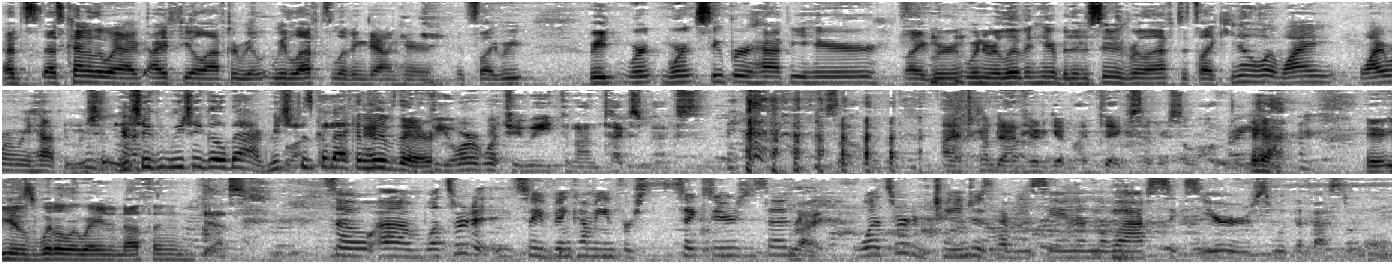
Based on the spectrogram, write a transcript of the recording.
that's that's kind of the way I, I feel after we, we left living down here. It's like we we weren't weren't super happy here, like we were, when we were living here. But then as soon as we left, it's like you know what? Why why weren't we happy? We should we should we should go back. We should just go back and live there. If you are what you eat, then I'm Tex-Mex. so I have to come down here to get my fix every so often. Yeah, you you just whittle away to nothing. Yes. So, um, what sort of? So you've been coming in for six years, you said. Right. What sort of changes have you seen in the last six years with the festival?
